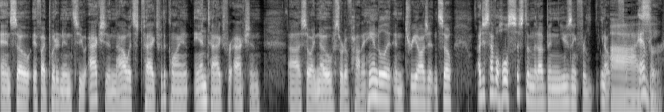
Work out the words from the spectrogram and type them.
And so if I put it into action, now it's tagged for the client and tagged for action. Uh, so I know sort of how to handle it and triage it. And so I just have a whole system that I've been using for, you know, see. forever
